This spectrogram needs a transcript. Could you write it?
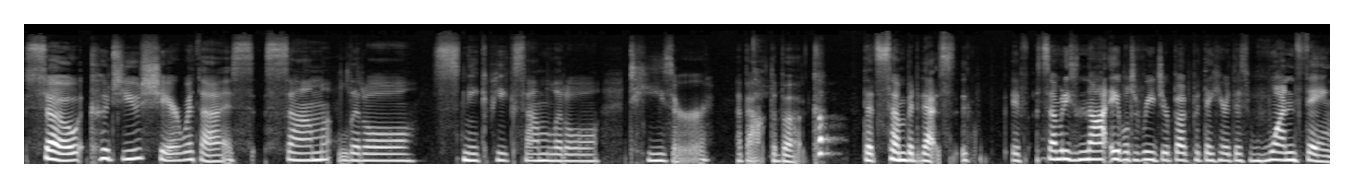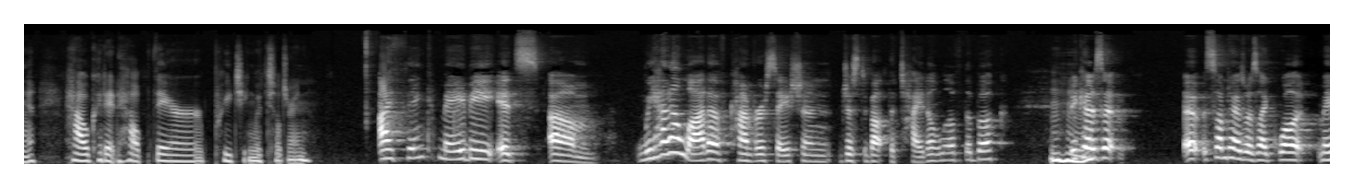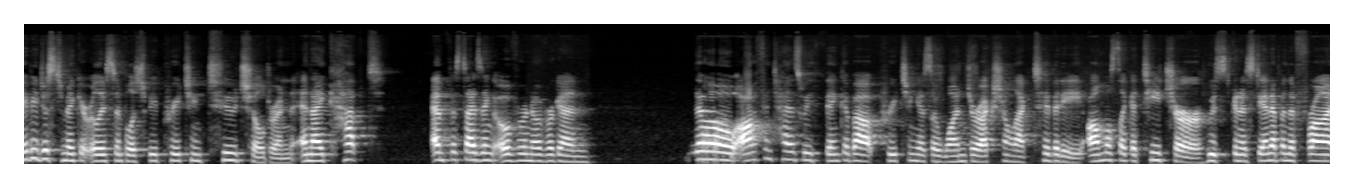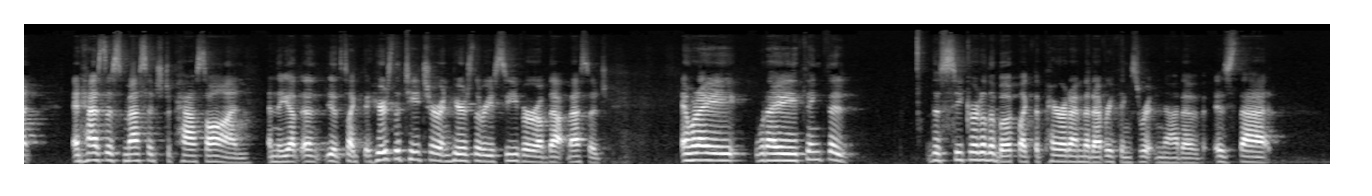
So, could you share with us some little sneak peek, some little teaser about the book that somebody that's if somebody's not able to read your book but they hear this one thing how could it help their preaching with children i think maybe it's um, we had a lot of conversation just about the title of the book mm-hmm. because it, it sometimes was like well maybe just to make it really simple it should be preaching to children and i kept emphasizing over and over again no, oftentimes we think about preaching as a one directional activity, almost like a teacher who's going to stand up in the front and has this message to pass on. And, the, and it's like, the, here's the teacher and here's the receiver of that message. And what I, what I think that the secret of the book, like the paradigm that everything's written out of, is that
